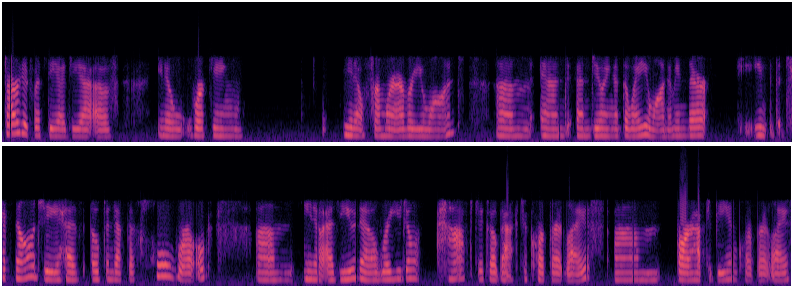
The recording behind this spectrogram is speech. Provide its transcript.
started with the idea of, you know, working, you know, from wherever you want, um, and and doing it the way you want. I mean, there, you, the technology has opened up this whole world, um, you know, as you know, where you don't have to go back to corporate life um, or have to be in corporate life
